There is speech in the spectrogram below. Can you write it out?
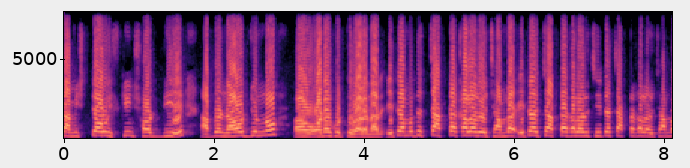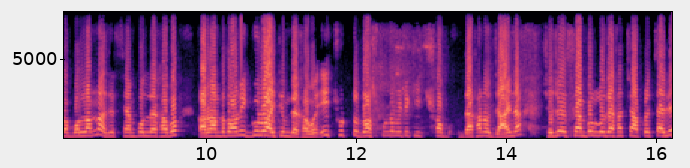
কামিজটাও স্ক্রিনশট দিয়ে আপনারা নেওয়ার জন্য অর্ডার করতে পারেন। আর এটার মধ্যে চারটা কালার রয়েছে। আমরা এটা চারটা কালার রয়েছে, এটা চারটা কালার রয়েছে। আমরা বললাম না যে স্যাম্পল দেখাবো, কারণ আমরা তো অনেকগুলো আইটেম দেখাবো। এই ছোট্ট দশ পনেরো মিনিটে কি সব দেখানো যায় না? সেজন্য স্যাম্পলগুলো দেখাচ্ছে। আপনার চাইলে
